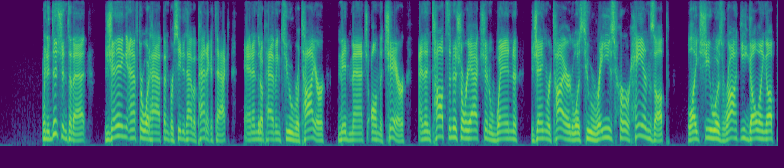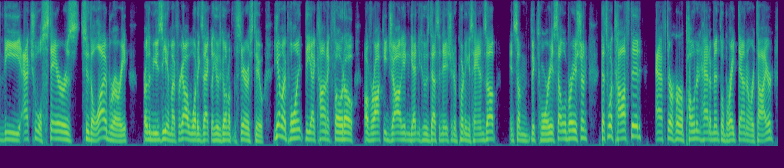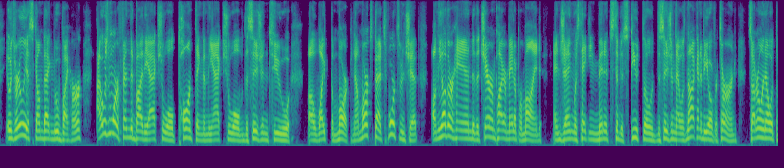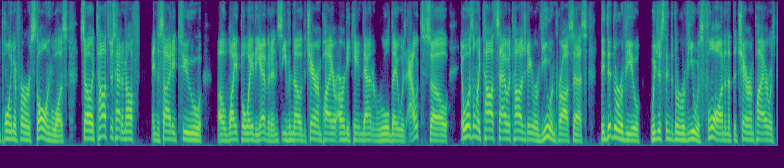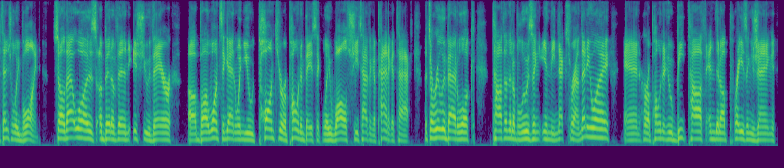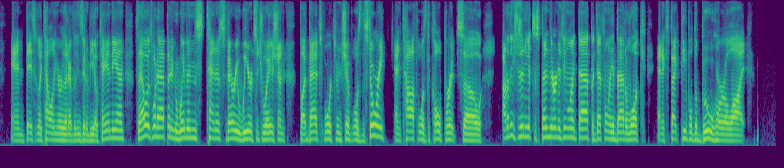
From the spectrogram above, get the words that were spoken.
in addition to that, Zhang, after what happened, proceeded to have a panic attack and ended up having to retire mid match on the chair. And then Toth's initial reaction when Zhang retired was to raise her hands up like she was Rocky going up the actual stairs to the library or the museum. I forgot what exactly he was going up the stairs to. You get my point? The iconic photo of Rocky jogging, getting to his destination, and putting his hands up in some victorious celebration. That's what Toth did after her opponent had a mental breakdown and retired. It was really a scumbag move by her. I was more offended by the actual taunting than the actual decision to uh, wipe the mark. Now, Mark's bad sportsmanship. On the other hand, the chair umpire made up her mind, and Zhang was taking minutes to dispute the decision that was not going to be overturned. So I don't really know what the point of her stalling was. So Toth just had enough and decided to uh, wipe away the evidence, even though the chair umpire already came down and ruled that it was out. So it wasn't like Toth sabotaged a reviewing process. They did the review. We just think that the review was flawed and that the chair umpire was potentially blind. So that was a bit of an issue there. Uh, but once again, when you taunt your opponent basically while she's having a panic attack, that's a really bad look. Toth ended up losing in the next round anyway, and her opponent who beat Toth ended up praising Zhang and basically telling her that everything's going to be okay in the end. So that was what happened in women's tennis. Very weird situation, but bad sportsmanship was the story, and Toth was the culprit. So I don't think she's going to get suspended or anything like that, but definitely a bad look and expect people to boo her a lot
